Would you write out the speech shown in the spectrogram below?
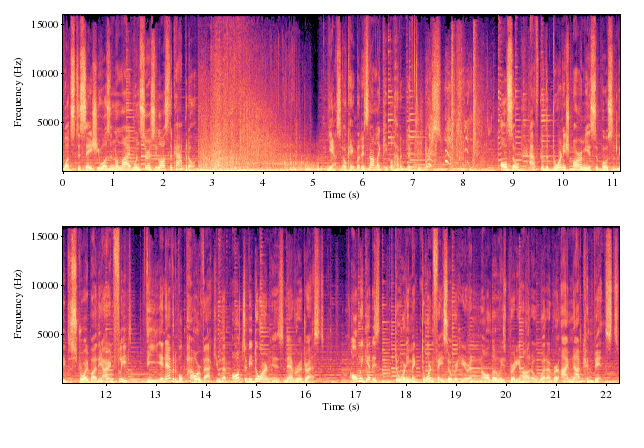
What's to say she wasn't alive when Cersei lost the capital? Yes, okay, but it's not like people haven't lived through worse. Also, after the Dornish army is supposedly destroyed by the Iron Fleet, the inevitable power vacuum that ought to be Dorne is never addressed. All we get is Dorny McDornface over here, and although he's pretty hot or whatever, I'm not convinced.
